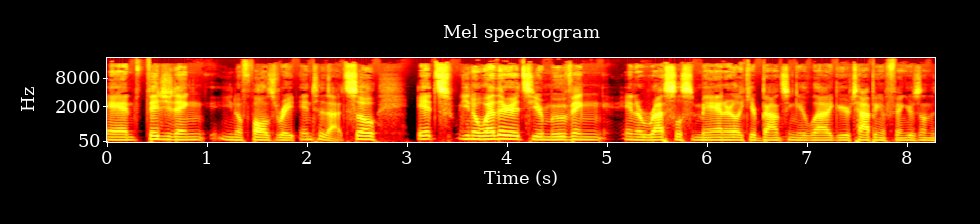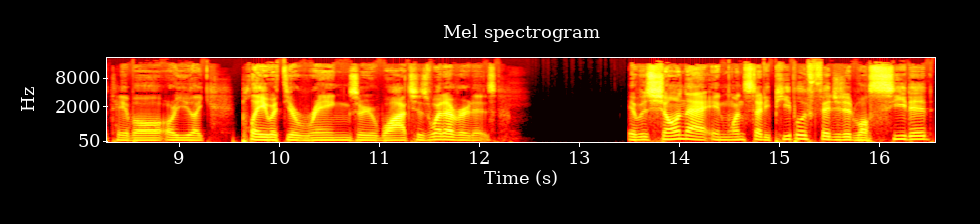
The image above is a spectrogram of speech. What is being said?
And fidgeting, you know, falls right into that. So it's, you know, whether it's you're moving in a restless manner, like you're bouncing your leg, or you're tapping your fingers on the table, or you like play with your rings or your watches, whatever it is. It was shown that in one study, people who fidgeted while seated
